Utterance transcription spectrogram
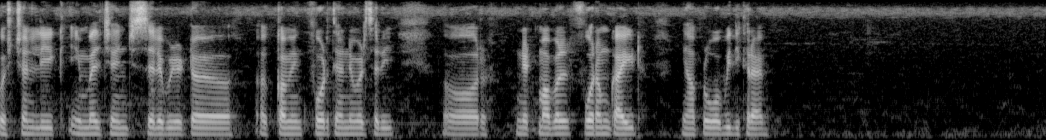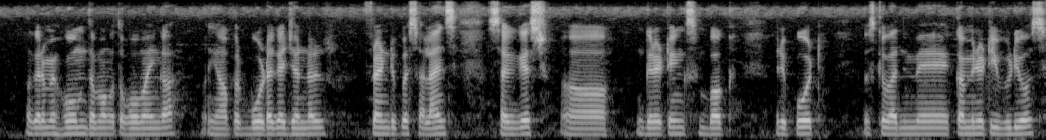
question leak email change celebrate coming fourth anniversary और नेट मार्बल फोरम गाइड यहाँ पर वो भी दिख रहा है। अगर मैं होम दबाऊँगा तो होम आएगा। यहाँ पर बोर्ड आ गया general friend request alliance suggest greetings bug report उसके बाद में कम्युनिटी वीडियोस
